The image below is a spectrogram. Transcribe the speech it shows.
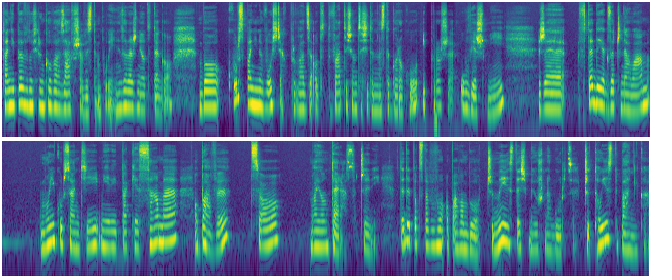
ta niepewność rynkowa zawsze występuje, niezależnie od tego, bo kurs Pani na Włościach prowadzę od 2017 roku i proszę uwierz mi, że wtedy jak zaczynałam, moi kursanci mieli takie same obawy, co mają teraz. Czyli wtedy podstawową obawą było, czy my jesteśmy już na górce, czy to jest bańka,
